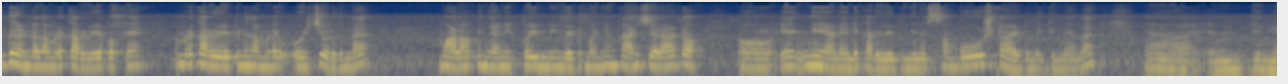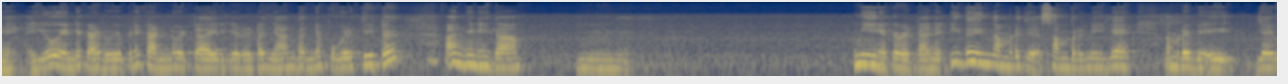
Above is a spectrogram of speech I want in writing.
ഇത് കണ്ടോ നമ്മുടെ കറിവേപ്പൊക്കെ? നമ്മുടെ കറിവേപ്പിന് നമ്മൾ ഒഴിച്ചു കൊടുക്കുന്ന വളമൊക്കെ ഞാൻ ഇപ്പോൾ മീൻ വെട്ടുമ്പോൾ ഞാൻ കാണിച്ചു തരാം കേട്ടോ. എങ്ങനെയാണ് എന്റെ കറിവേപ്പ് ഇങ്ങനെ സമ്പുഷ്ടമായിട്ട് നിൽക്കുന്നതെന്ന്. പിന്നെ അയ്യോ എന്റെ കറിവേപ്പിനെ കണ്ണ് വിട്ടാതിരിക്കട്ടെ കേട്ടോ. ഞാൻ തന്നെ പുകഴ്ത്തിയിട്ട് അങ്ങനെ ഇതാ മീനൊക്കെ വെട്ടാൻ. ഇത് നമ്മുടെ സംഭരണിയിലെ നമ്മുടെ ജൈവ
